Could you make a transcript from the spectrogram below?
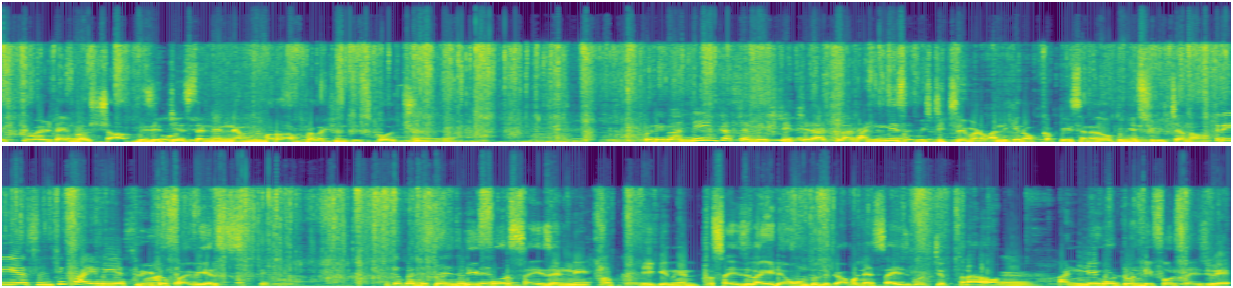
ఫెస్టివల్ టైంలో షాప్ విజిట్ చేస్తే నెంబర్ ఆఫ్ కలెక్షన్ తీసుకోవచ్చు. ఇప్పుడు ఇవన్నీ ఇంకా సెమీ స్టిచ్డ్ అట్లా అన్ని సెమీ స్టిచ్లే మేడం. అందుకే ఒక్క పీస్ అనేది ఓపెన్ చేసి చూపించాను. త్రీ ఇయర్స్ నుంచి five years three to five years twenty four size అండి. మీకు ఎందుకంటే సైజులో ఐడియా ఉంటుంది కాబట్టి నేను సైజ్ కూడా చెప్తున్నాను. అన్ని కూడా ట్వంటీ ఫోర్ సైజువే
